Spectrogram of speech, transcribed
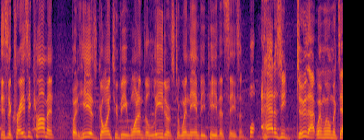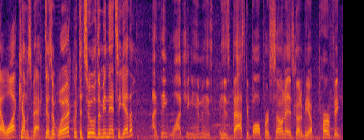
This is a crazy comment, but he is going to be one of the leaders to win the MVP this season. Well, how does he do that when Will McDowell White comes back? Does it work with the two of them in there together? I think watching him, his, his basketball persona is going to be a perfect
